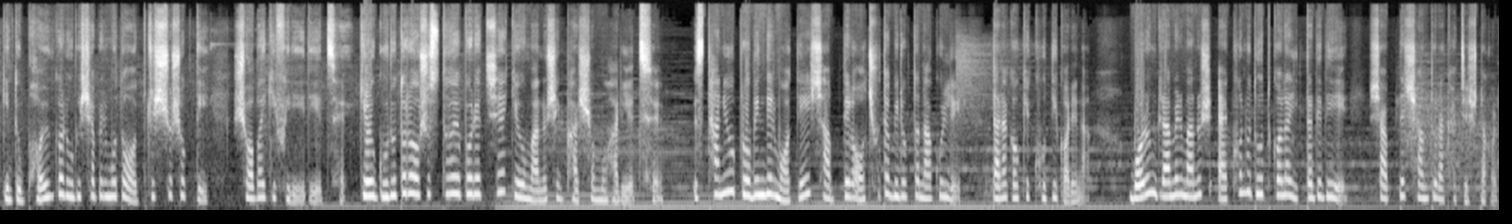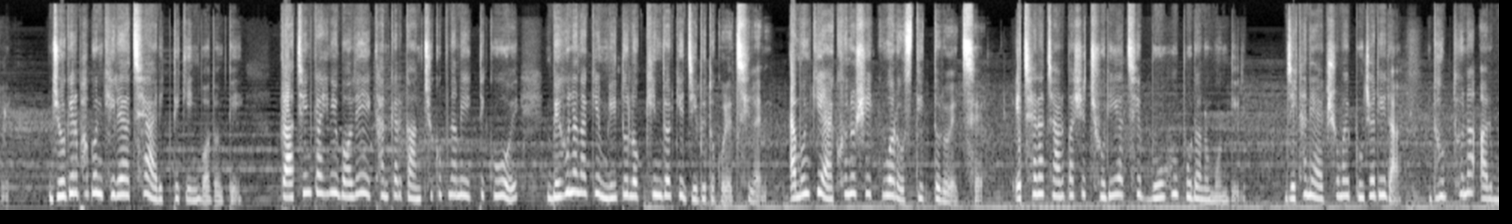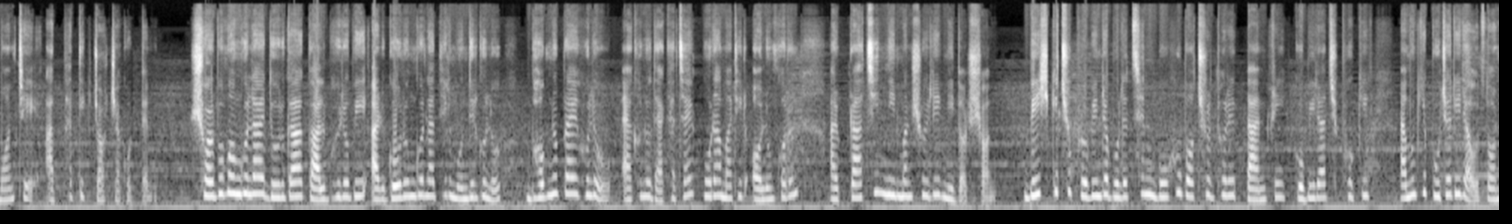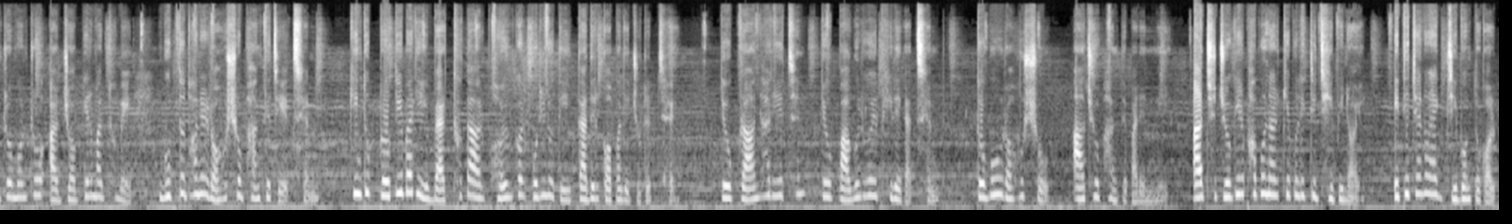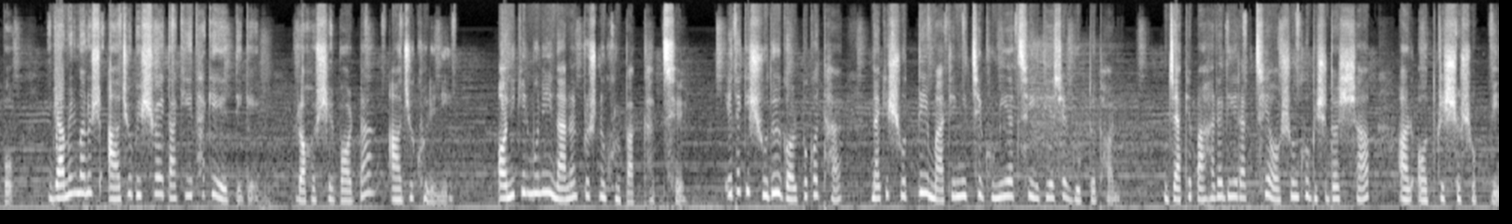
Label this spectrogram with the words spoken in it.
কিন্তু ভয়ঙ্কর অভিশাপের মতো অদৃশ্য শক্তি সবাইকে ফিরিয়ে দিয়েছে। কেউ গুরুতর অসুস্থ হয়ে পড়েছে, কেউ মানসিক ভারসাম্য হারিয়েছে। স্থানীয় প্রবীণদের মতে, সাপদের অযথা বিরক্ত না করলে তারা কাউকে ক্ষতি করে না। বরং গ্রামের মানুষ এখনও দুধ, কলা ইত্যাদি দিয়ে সাপদের শান্ত রাখার চেষ্টা করে। যোগের ভবন ঘিরে আছে আরেকটি কিংবদন্তি। প্রাচীন কাহিনী বলে এখানকার কাঞ্চকুপ নামে একটি কুয়োয় বেহুলা নাকি মৃত লক্ষিন্দরকে জীবিত করেছিলেন। এমনকি এখনও সেই কুয়ার অস্তিত্ব রয়েছে। এছাড়া চারপাশে ছড়িয়ে আছে বহু পুরানো মন্দির, যেখানে একসময় পূজারীরা ধূপধুনা আর মঞ্চে আধ্যাত্মিক চর্চা করতেন। সর্বমঙ্গলায় দুর্গা, কালভৈরবী আর গৌরঙ্গনাথের মন্দিরগুলো ভগ্নপ্রায় হলেও এখনও দেখা যায় পোড়া মাটির অলঙ্করণ আর প্রাচীন নির্মাণশৈলীর নিদর্শন। বেশ কিছু প্রবীণরা বলেছেন, বহু বছর ধরে তান্ত্রিক, কবিরাজ, ফকির, এমনকি পূজারীরাও তন্ত্রমন্ত্র আর যজ্ঞের মাধ্যমে গুপ্তধনের রহস্য ভাঙতে চেয়েছেন। কিন্তু প্রতিবারই ব্যর্থতা আর ভয়ঙ্কর পরিণতি তাদের কপালে জুটেছে। কেউ প্রাণ হারিয়েছেন, কেউ পাগল হয়ে ফিরে গেছেন। তবুও রহস্য আজও ভাঙতে পারেননি। আজ যোগীর ভবন আর কেবল একটি ঢিবি নয়, এটি যেন এক জীবন্ত গল্প। গ্রামের মানুষ আজও বিস্ময়ে তাকিয়ে থাকে এর দিকে। রহস্যের পর্দা আজও খোলেনি। অনেকের মনেই নানান প্রশ্ন ঘুরপাক খাচ্ছে। এটা কি শুধুই গল্পকথা, নাকি সত্যিই মাটির নিচে ঘুমিয়ে আছে ইতিহাসের গুপ্তধন, যাকে পাহারা দিয়ে রাখছে অসংখ্য বিষধর সাপ আর অদৃশ্য শক্তি?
